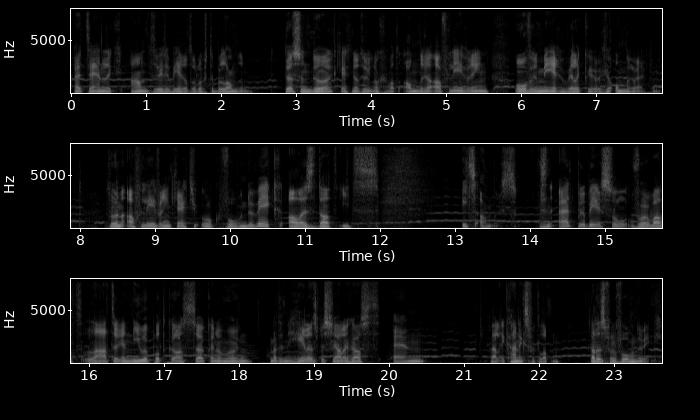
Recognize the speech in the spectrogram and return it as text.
uiteindelijk aan de Tweede Wereldoorlog te belanden. Tussendoor krijgt u natuurlijk nog wat andere afleveringen over meer willekeurige onderwerpen. Zo'n aflevering krijgt u ook volgende week, al is dat iets, iets anders. Het is een uitprobeersel voor wat later een nieuwe podcast zou kunnen worden, met een hele speciale gast. En, wel, ik ga niks verklappen. Dat is voor volgende week.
